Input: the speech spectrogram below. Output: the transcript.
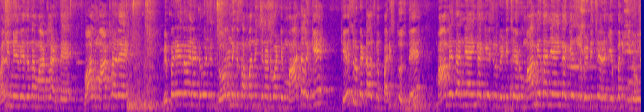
మళ్ళీ మేము ఏదైనా మాట్లాడితే వాళ్ళు మాట్లాడే విపరీతమైనటువంటి ధోరణికి సంబంధించినటువంటి మాటలకి కేసులు పెట్టాల్సిన పరిస్థితి వస్తే మా మీద అన్యాయంగా కేసులు పెట్టించారు మా మీద అన్యాయంగా కేసులు పెట్టించారు అని చెప్పని ఇది ఒక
